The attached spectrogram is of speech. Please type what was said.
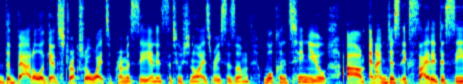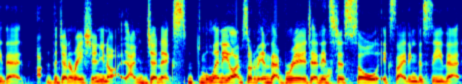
the battle against structural white supremacy and institutionalized racism will continue. Um, and I'm just excited to see that uh, the generation, you know, I'm Gen X, millennial, I'm sort of in that bridge, and yeah. it's just so exciting to see that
